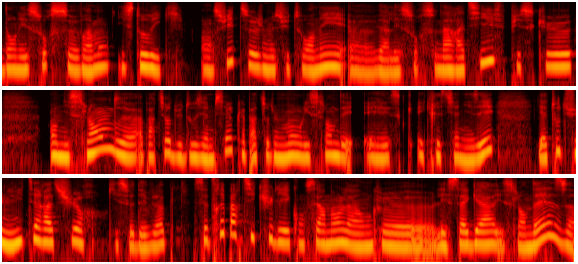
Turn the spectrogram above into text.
dans les sources vraiment historiques. Ensuite, je me suis tournée vers les sources narratives, puisque en Islande, à partir du XIIe siècle, à partir du moment où l'Islande est, christianisée, il y a toute une littérature qui se développe. C'est très particulier concernant euh, les sagas islandaises,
